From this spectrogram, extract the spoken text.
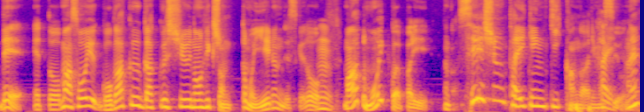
で、えっとまあ、そういう語学学習ノンフィクションとも言えるんですけど、うん。まあ、あともう一個やっぱりなんか青春体験期間がありますよね。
